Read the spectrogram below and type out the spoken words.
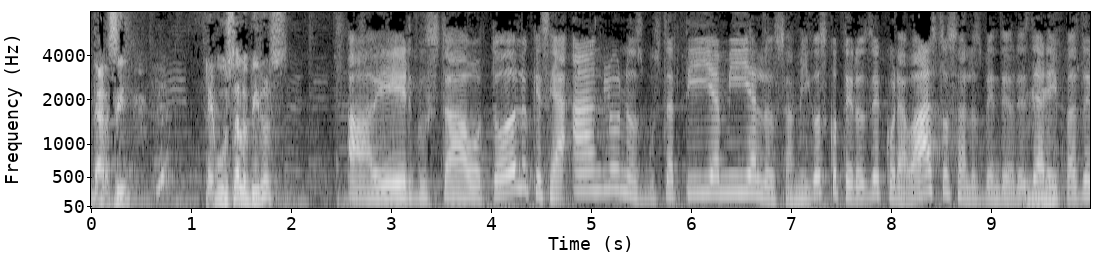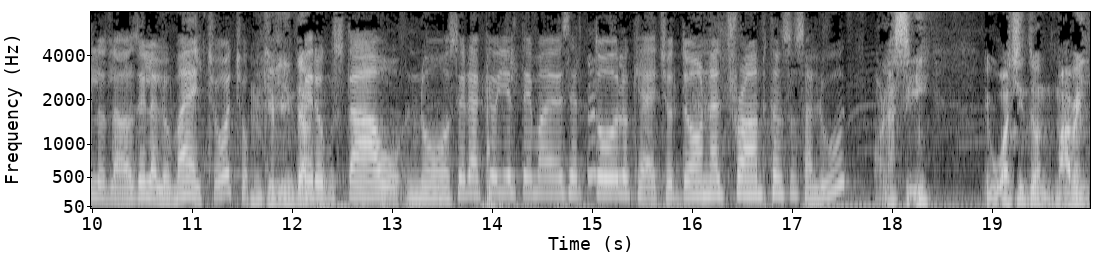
Darcy, ¿le gustan los Beatles? A ver, Gustavo, todo lo que sea anglo nos gusta a ti y a mí, a los amigos coteros de Corabastos, a los vendedores de arepas de los lados de la Loma del Chocho. Mm, qué linda. Pero Gustavo, ¿no será que hoy el tema debe ser todo lo que ha hecho Donald Trump con su salud? Hola, sí. En Washington, Mabel,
